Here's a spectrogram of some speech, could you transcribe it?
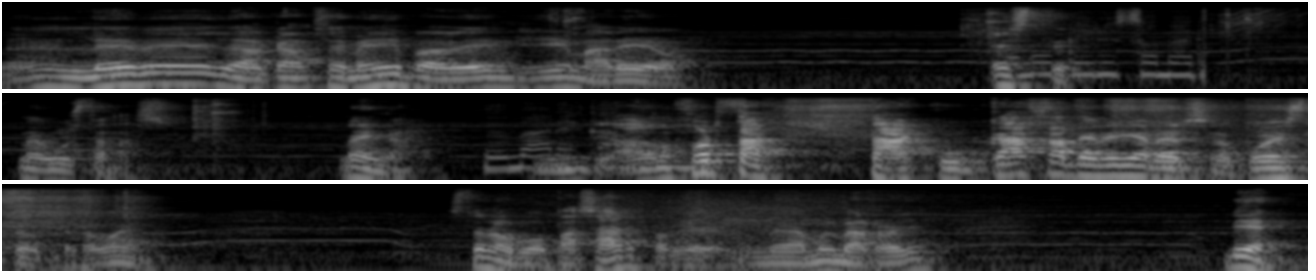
Level, alcance medio para el mareo. Este. Me gusta más. Venga. A lo mejor ta debería haberse puesto, pero bueno. Esto no puedo pasar porque me da muy mal rollo. Bien.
